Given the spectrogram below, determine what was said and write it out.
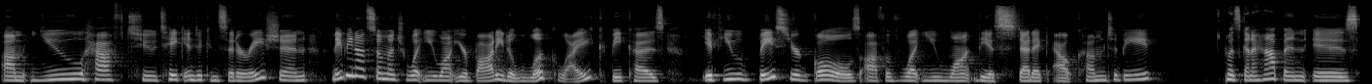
Um, you have to take into consideration maybe not so much what you want your body to look like, because if you base your goals off of what you want the aesthetic outcome to be, what's going to happen is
